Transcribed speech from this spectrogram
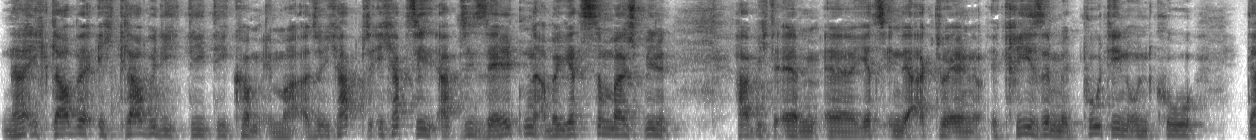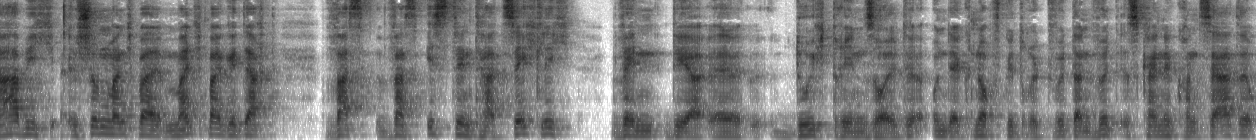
Na, ich glaube, ich glaube, die, die, die kommen immer. Also ich habe ich hab sie, hab sie selten, aber jetzt zum Beispiel habe ich ähm, äh, jetzt in der aktuellen Krise mit Putin und Co. Da habe ich schon manchmal, manchmal gedacht, was, was ist denn tatsächlich, wenn der äh, durchdrehen sollte und der Knopf gedrückt wird, dann wird es keine Konzerte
